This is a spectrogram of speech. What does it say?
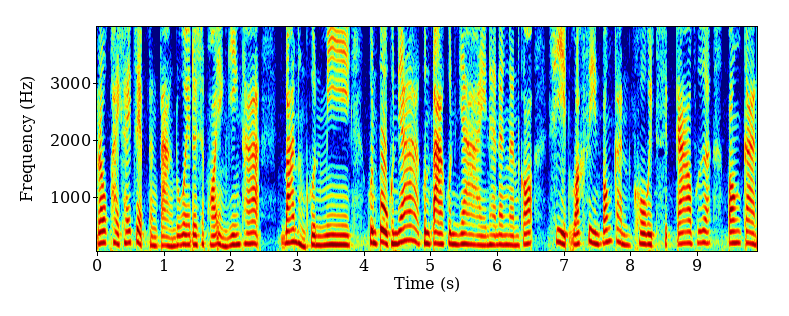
โรคภัยไข้เจ็บต่างๆ ด้วย โดยเฉพาะอย่างยิ่งถ้าบ้านของคุณมีคุณปู่คุณย่า คุณตาคุณยายนะดังนั้นก็ฉีดวัคซีนป้องกันโควิด -19 เพื่อป้องกัน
